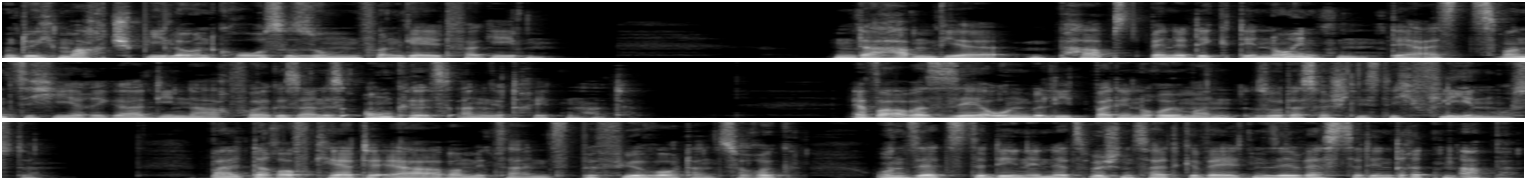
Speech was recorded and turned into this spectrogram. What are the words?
und durch Machtspiele und große Summen von Geld vergeben. Da haben wir Papst Benedikt IX., der als 20-Jähriger die Nachfolge seines Onkels angetreten hat. Er war aber sehr unbeliebt bei den Römern, so dass er schließlich fliehen musste. Bald darauf kehrte er aber mit seinen Befürwortern zurück und setzte den in der Zwischenzeit gewählten Silvester III. ab.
